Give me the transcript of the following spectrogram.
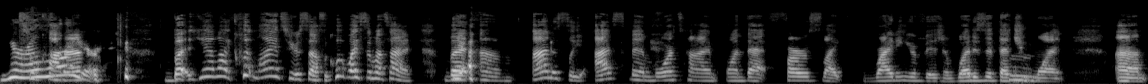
you're too a liar. but yeah, like quit lying to yourself and quit wasting my time. But yeah. um honestly, I spend more time on that first, like writing your vision. What is it that mm. you want? Um,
